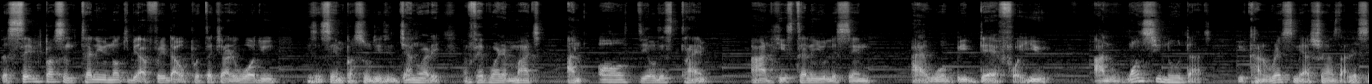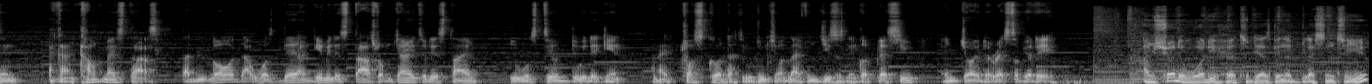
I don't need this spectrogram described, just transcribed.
The same person telling you not to be afraid that will protect you and reward you is the same person who did in January and February March and all till this time. And he's telling you, listen, I will be there for you. And once you know that, you can rest in the assurance that, listen, I can count my stars, that the Lord that was there and gave me the stars from January to this time, He will still do it again. And I trust God that He will do it in your life in Jesus' name. God bless you. Enjoy the rest of your day. I'm sure the word you heard today has been a blessing to you.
